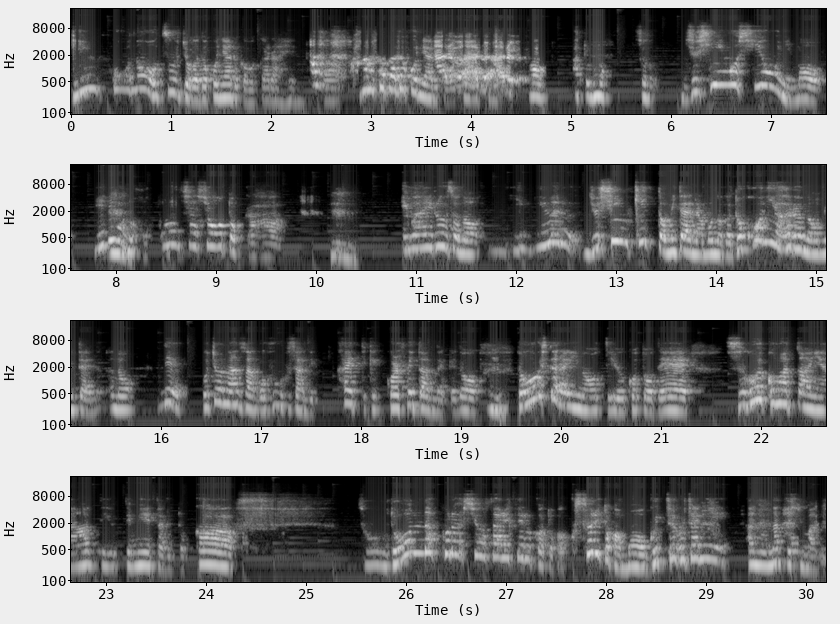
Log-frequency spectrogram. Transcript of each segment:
銀行の通帳がどこにあるか分からへんとか、ハンコがどこにあるか分からへんとか、あともう、その受診をしようにも、医療の保険者証とか、うん、いわゆるそのい、いわゆる受診キットみたいなものがどこにあるのみたいな、あので、ご長男さん、ご夫婦さんで帰ってこられたんだけど、うん、どうしたらいいの？っていうことで、すごい困ったんやって言って見えたりとか、そう、どんな暮らしをされてるかとか、薬とかもぐちゃぐちゃにあのなってしまう。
